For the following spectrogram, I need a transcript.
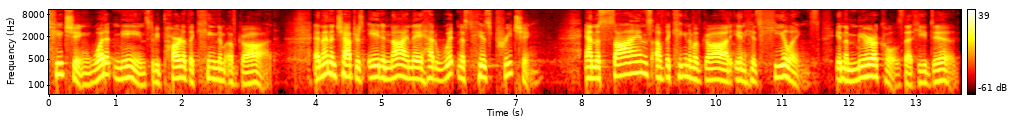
teaching what it means to be part of the kingdom of God. And then in chapters 8 and 9, they had witnessed his preaching and the signs of the kingdom of God in his healings, in the miracles that he did.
